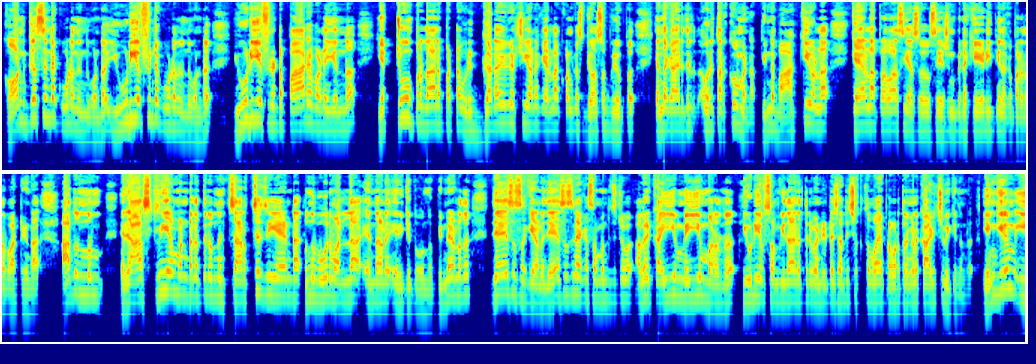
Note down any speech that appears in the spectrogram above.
കോൺഗ്രസിന്റെ കൂടെ നിന്നുകൊണ്ട് യു ഡി എഫിന്റെ കൂടെ നിന്നുകൊണ്ട് യു ഡി എഫിനിട്ട് പാര പണിയുന്ന ഏറ്റവും പ്രധാനപ്പെട്ട ഒരു ഘടകകക്ഷിയാണ് കേരള കോൺഗ്രസ് ജോസഫ് ഗ്രൂപ്പ് എന്ന കാര്യത്തിൽ ഒരു തർക്കവും വേണ്ട. പിന്നെ ബാക്കിയുള്ള കേരള പ്രവാസി അസോസിയേഷൻ പിന്നെ കെ ഡി പി എന്നൊക്കെ പറയുന്ന പാർട്ടിയുണ്ട്. അതൊന്നും രാഷ്ട്രീയ മണ്ഡലത്തിലൊന്നും ചർച്ച ചെയ്യേണ്ട ഒന്ന് പോലും അല്ല എന്നാണ് എനിക്ക് തോന്നുന്നത്. പിന്നെയുള്ളത് ജെ എസ് എസ് ഒക്കെയാണ്. ജെ എസ് എസിനെയൊക്കെ സംബന്ധിച്ചിട്ട് അവർ കൈയും മെയ്യും മറന്ന് യു ഡി എഫ് സംവിധാനത്തിന് വേണ്ടിയിട്ട് അതിശക്തമായ പ്രവർത്തനങ്ങൾ കാഴ്ചവെക്കുന്നുണ്ട്. എങ്കിലും ഈ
